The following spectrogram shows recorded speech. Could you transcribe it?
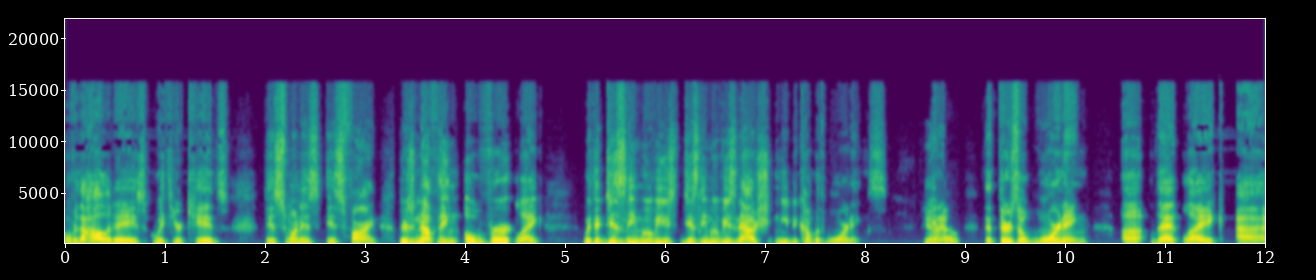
over the holidays with your kids, this one is is fine. There's nothing overt like with the Disney movies. Disney movies now need to come with warnings. Yeah. You know that there's a warning uh, that like uh,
